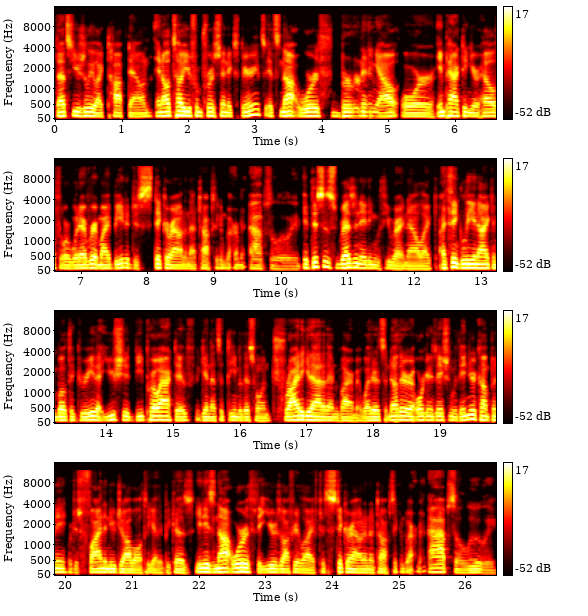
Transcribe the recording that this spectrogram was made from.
that's usually like top down. And I'll tell you from firsthand experience, it's not worth burning out or impacting your health or whatever it might be to just stick around in that toxic environment. Absolutely. If this is resonating with you right now, like I think Lee and I can both agree that you should be proactive. Again, that's a theme of this one. Try to get out of that environment, whether it's another organization within your company or just find a new job altogether because it is not worth the years off your life to stick around in a toxic environment. Absolutely.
